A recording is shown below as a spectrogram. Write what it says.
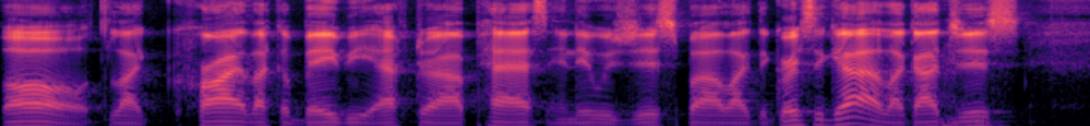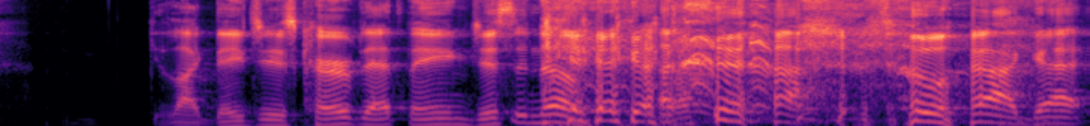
bawled, like cried like a baby after I passed, and it was just by like the grace of God. Like I just like they just curved that thing just enough. so I got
